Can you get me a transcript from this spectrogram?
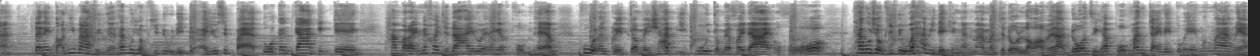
นะ แต่ในตอนที่มาถึงเนี่ยถ้าผู้ชมคิดดูดิเด็กอายุ 18 ตัวก้างๆเก่งๆทำอะไรไม่ค่อยจะได้ด้วยนะครับผมแถมพูดอังกฤษก็ไม่ชัดอีกพูดก็ไม่ค่อยได้ โอ้โห ถ้าผู้ชมคิดดูว่าถ้ามีเด็กอย่างนั้นมามันจะโดนล้อไหมล่ะ โดนสิครับผมมั่นใจในตัวเองมากๆเนี่ย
